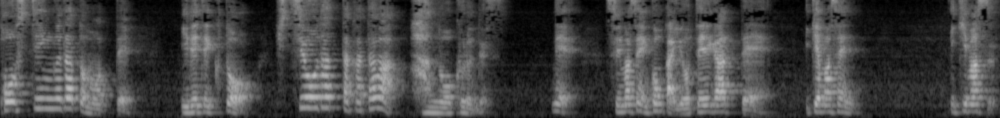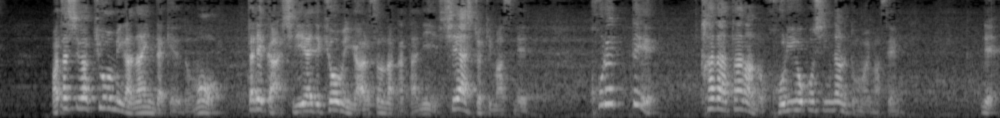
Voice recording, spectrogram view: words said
ポスティングだと思って入れていくと、必要だった方は反応来るんです。ね、すいません、今回予定があって、行けません。行きます。私は興味がないんだけれども、誰か知り合いで興味がありそうな方にシェアしときますね。これって、ただただの掘り起こしになると思いません？ね。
